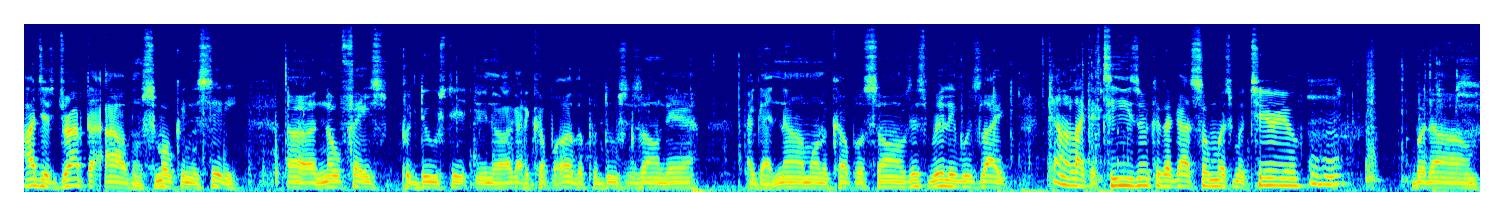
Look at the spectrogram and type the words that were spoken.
I just dropped the album, Smoke in the City. Uh, no Face produced it. You know, I got a couple other producers on there. I got Numb on a couple of songs. This really was like kind of like a teaser because I got so much material. Mm-hmm. But um,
